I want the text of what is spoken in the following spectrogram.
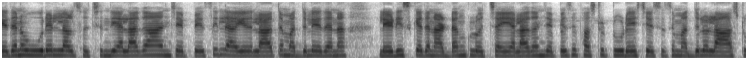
ఏదైనా ఊరెళ్ళాల్సి వచ్చింది ఎలాగా అని చెప్పేసి లేకపోతే మధ్యలో ఏదైనా లేడీస్కి ఏదైనా అడ్డంకులు వచ్చాయి ఎలాగని చెప్పేసి ఫస్ట్ టూ డేస్ చేసేసి మధ్యలో లాస్ట్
